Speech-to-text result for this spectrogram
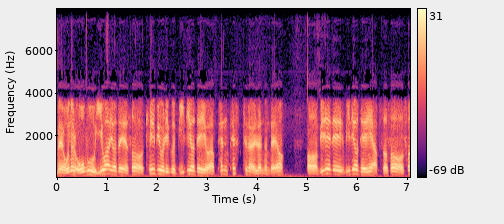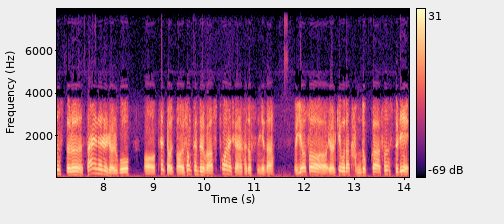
네, 오늘 오후 이화여대에서 KBO 리그 미디어 데이와 팬 페스트가 열렸는데요. 어, 미디어 데이, 미디어 데이에 앞서서 선수들은 사인회를 열고 어, 팬, 여, 어, 성 팬들과 소통하는 시간을 가졌습니다. 이어서 10개 구단 감독과 선수들이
